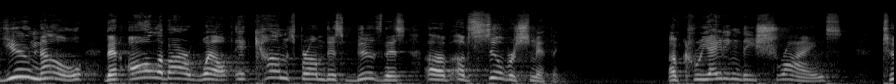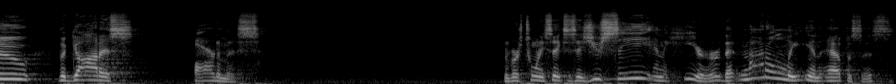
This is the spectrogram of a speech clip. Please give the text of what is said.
you know that all of our wealth, it comes from this business of, of silversmithing, of creating these shrines to the goddess Artemis. In verse 26, he says, You see and hear that not only in Ephesus,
